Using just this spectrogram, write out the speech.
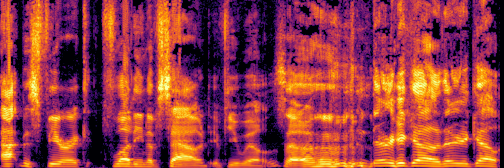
atmospheric flooding of sound, if you will. So there you go. There you go.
